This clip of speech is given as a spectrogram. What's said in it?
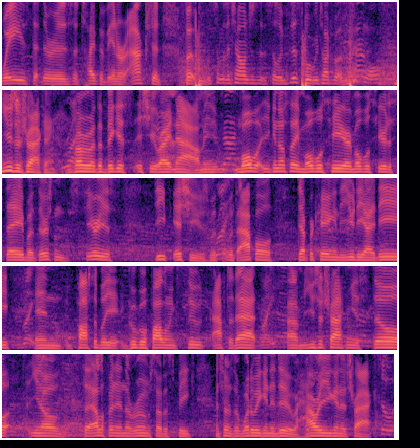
ways that there is a type of interaction. But some of the challenges that still exist, what we talked about in the panel. User tracking, right. probably the biggest issue yeah. right now. I mean, mobile. You can also say mobile's here, mobile's here to stay, but there's some serious deep issues with, right. with Apple deprecating the UDID right. and possibly Google following suit after that. Right. Um, user tracking is still, you know, the elephant in the room, so to speak, in terms of what are we going to do? How are you going to track? So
